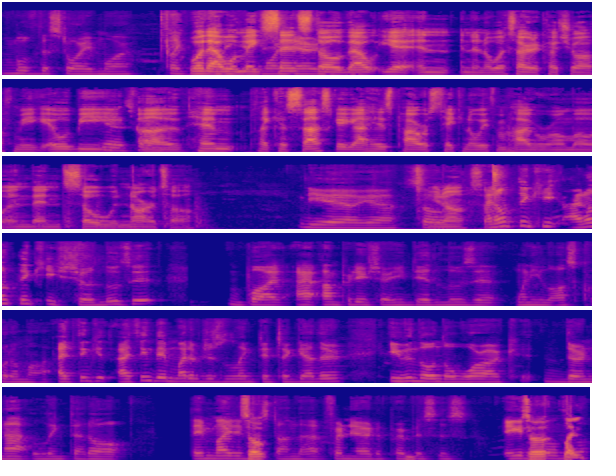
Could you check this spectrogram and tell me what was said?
move the story more. Like Well, that would make sense though. narrative. That yeah, and and in a way, sorry to cut you off, Meek. It would be Yeah, uh him like cause Sasuke got his powers taken away from Hagoromo, and then so would Naruto. Yeah, yeah. So You know, so- I don't think he I don't think he should lose it, but I, I'm pretty sure he did lose it when he lost Kurama. I think it, I think they might have just linked it together, even though in the war arc they're not linked at all. They might have So- just done that for narrative purposes. So, like, Mo?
